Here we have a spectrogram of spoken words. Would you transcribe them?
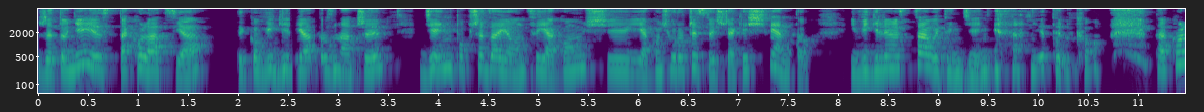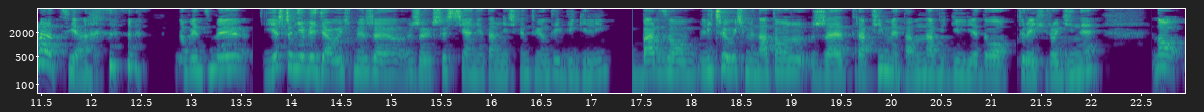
że to nie jest ta kolacja, tylko Wigilia to znaczy dzień poprzedzający jakąś, jakąś uroczystość czy jakieś święto. I Wigilią jest cały ten dzień, a nie tylko ta kolacja. No więc my jeszcze nie wiedziałyśmy, że, że chrześcijanie tam nie świętują tej Wigilii. Bardzo liczyłyśmy na to, że trafimy tam na Wigilię do którejś rodziny. No,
